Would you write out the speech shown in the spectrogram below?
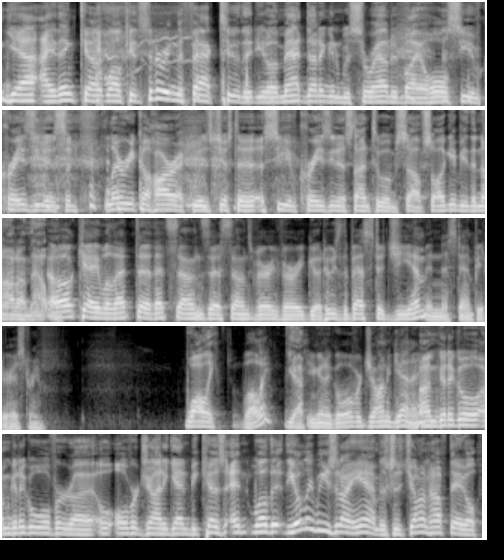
Yeah, I think. Uh, well, considering the fact too that you know Matt Dunigan was surrounded by a whole sea of craziness, and Larry Kuharich was just a a, sea of craziness unto himself. So I'll give you the nod on that one. Okay, well that uh, that sounds uh, sounds very very good. Who's the best uh, GM in Stampeder history? Wally. Wally? Yeah. You're going to go over John again, eh? I'm going to go I'm going to go over uh, over John again because and well the, the only reason I am is because John Hufnagel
